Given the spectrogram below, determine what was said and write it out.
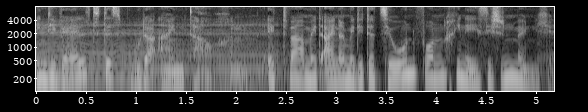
In die Welt des Buddha eintauchen, etwa mit einer Meditation von chinesischen Mönchen.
